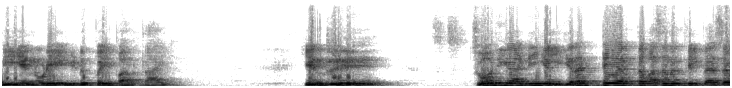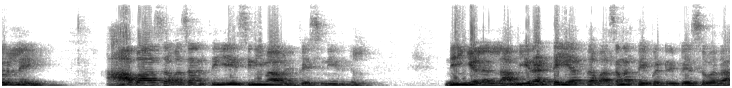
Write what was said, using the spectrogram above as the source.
நீ என்னுடைய இடுப்பை பார்த்தாய் என்று ஜோதிகா நீங்கள் இரட்டை அர்த்த வசனத்தில் பேசவில்லை. ஆபாச வசனத்தையே சினிமாவில் பேசினீர்கள். நீங்கள் எல்லாம் இரட்டை அர்த்த வசனத்தை பற்றி பேசுவதா?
